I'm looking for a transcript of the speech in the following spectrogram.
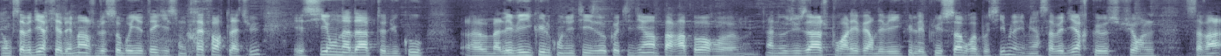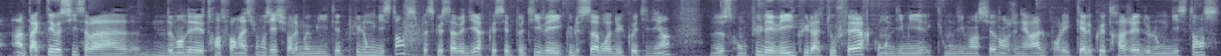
Donc ça veut dire qu'il y a des marges de sobriété qui sont très fortes là-dessus. Et si on adapte du coup euh, bah, les véhicules qu'on utilise au quotidien par rapport euh, à nos usages pour aller vers des véhicules les plus sobres possibles, eh bien ça veut dire que sur, ça va impacter aussi, ça va demander des transformations aussi sur les mobilités de plus longue distance, parce que ça veut dire que ces petits véhicules sobres du quotidien ne seront plus les véhicules à tout faire qu'on qu dimensionne en général pour les quelques trajets de longue distance,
